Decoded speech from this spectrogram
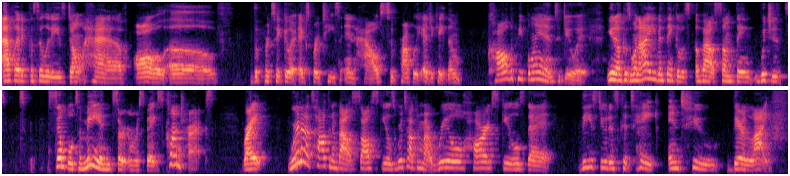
athletic facilities don't have all of the particular expertise in house to properly educate them. Call the people in to do it you know because when i even think it was about something which is simple to me in certain respects contracts right? We're not talking about soft skills. We're talking about real hard skills that these students could take into their life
